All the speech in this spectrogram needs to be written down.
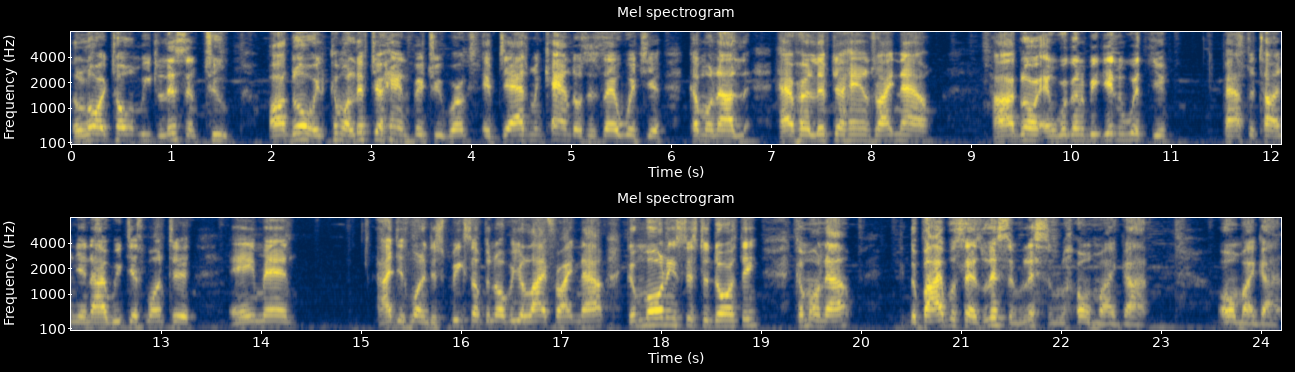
the Lord told me to listen to our glory. Come on, lift your hands, Victory Works. If Jasmine Candles is there with you, come on now, have her lift her hands right now. High glory. And we're going to be getting with you. Pastor Tanya and I, we just want to, amen. I just wanted to speak something over your life right now. Good morning, Sister Dorothy. Come on now. The Bible says, listen, listen. Oh my God. Oh my God.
